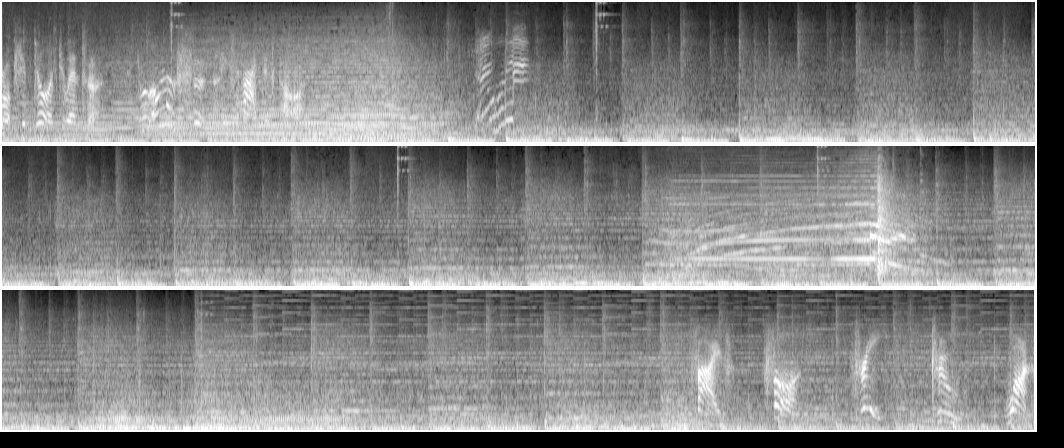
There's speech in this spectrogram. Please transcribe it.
Dropship doors to enter. You will almost certainly survive this part. Four, three, two, one.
